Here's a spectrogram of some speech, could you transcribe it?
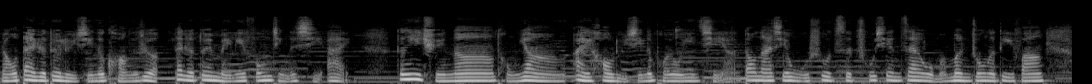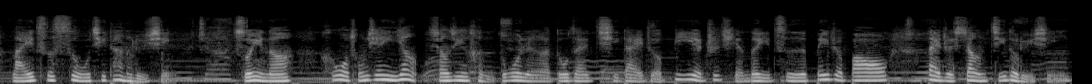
然后带着对旅行的狂热，带着对美丽风景的喜爱，跟一群呢同样爱好旅行的朋友一起啊，到那些无数次出现在我们梦中的地方，来一次肆无忌惮的旅行。所以呢。和我从前一样，相信很多人啊都在期待着毕业之前的一次背着包、带着相机的旅行。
